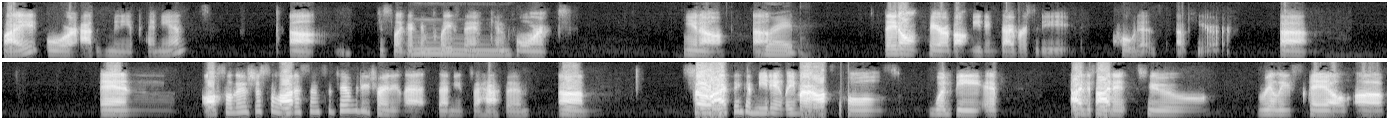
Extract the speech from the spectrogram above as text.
fight or have as many opinions. Um, just like a complacent, mm. conformed, you know. Um, right. They don't care about meeting diversity quotas out here. Um, and also, there's just a lot of sensitivity training that, that needs to happen. Um, so I think immediately my obstacles would be if I decided to really scale up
